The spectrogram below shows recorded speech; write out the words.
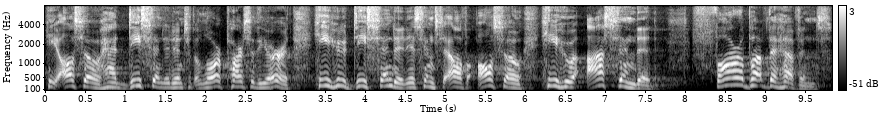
he also had descended into the lower parts of the earth. He who descended is himself also he who ascended far above the heavens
